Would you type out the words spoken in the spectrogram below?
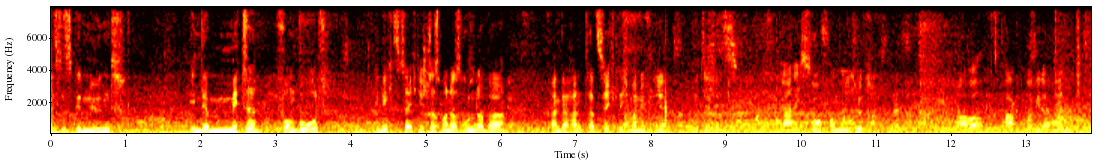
Es ist genügend in der Mitte vom Boot, gewichtstechnisch, dass man das wunderbar an der Hand tatsächlich manövrieren kann. Hätte ich jetzt gar nicht so vermutet. Aber jetzt parken wir wieder ein.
